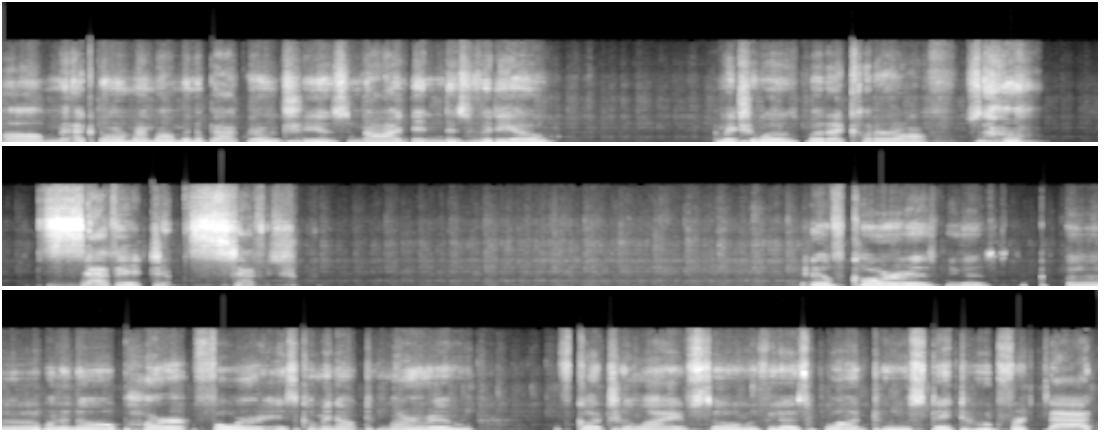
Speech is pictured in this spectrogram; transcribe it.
Um, ignore my mom in the background. She is not in this video. I mean, she was, but I cut her off. So, savage. I'm savage. And of course, because uh want to know part four is coming out tomorrow of Gacha Life. So if you guys want to stay tuned for that.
